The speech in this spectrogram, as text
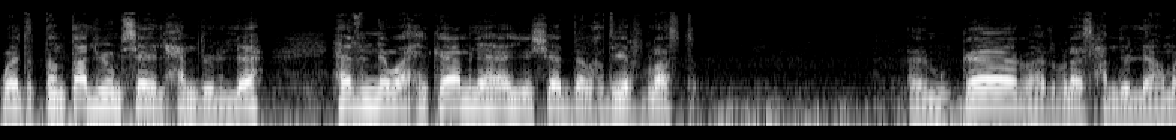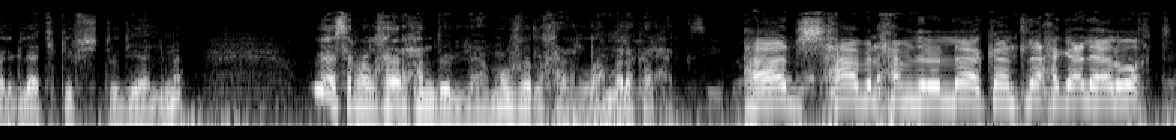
وادي الطنطا اليوم سايل الحمد لله. هذه النواحي كاملة هي شادة الغدير في بلاصته المقار وهذا البلايص الحمد لله. هما لقلاتي كيف شتو ديال الماء وياسر الخير الحمد لله. موجود الخير. اللهم لك الحمد. هاد الصحاب الحمد لله كانت لاحق عليها الوقت.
